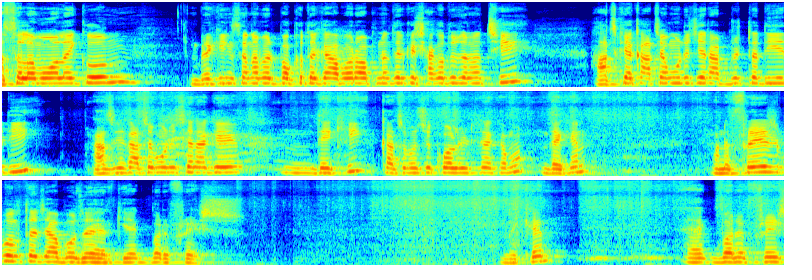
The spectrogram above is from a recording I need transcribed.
আসসালামু আলাইকুম। ব্রেকিং সানাবের পক্ষ থেকে আবারও আপনাদেরকে স্বাগত জানাচ্ছি। আজকে কাঁচামরিচের আপডেটটা দিয়ে দিই। আজকে কাঁচামরিচের আগে দেখি কাঁচামরিচের কোয়ালিটিটা কেমন। দেখেন মানে ফ্রেশ বলতে যা বোঝায় আর কি, একবারে ফ্রেশ দেখেন, একবারে ফ্রেশ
